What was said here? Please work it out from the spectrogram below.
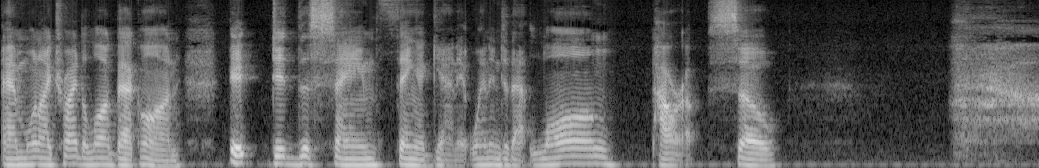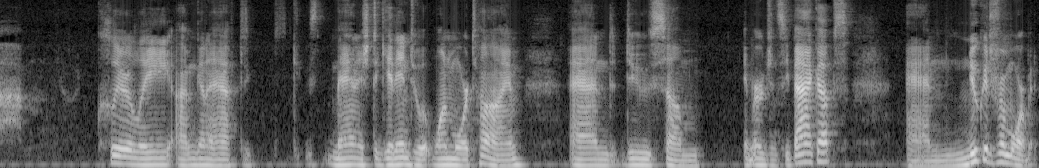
And when I tried to log back on, it did the same thing again. It went into that long power up. So clearly I'm going to have to manage to get into it one more time and do some emergency backups and nuke it from orbit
